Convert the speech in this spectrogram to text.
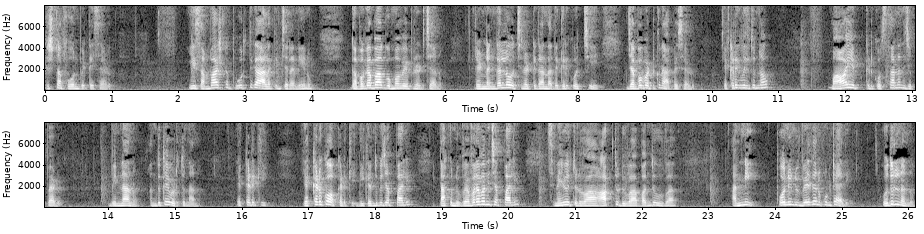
కృష్ణ ఫోన్ పెట్టేశాడు. ఈ సంభాషణ పూర్తిగా ఆలకించిన నేను గబగబా గుమ్మ వైపు నడిచాను. రెండంగల్లో వచ్చినట్టుగా నా దగ్గరికి వచ్చి జబ్బ పట్టుకుని ఆపేశాడు. ఎక్కడికి వెళ్తున్నావు? మావయ్య ఇక్కడికి వస్తానని చెప్పాడు. విన్నాను అందుకే వెడుతున్నాను. ఎక్కడికి? ఎక్కడికో అక్కడికి. నీకెందుకు చెప్పాలి? నాకు నువ్వెవరవని చెప్పాలి? స్నేహితుడివా ఆప్తుడివా బంధువువా? అన్నీ. పోనీ నువ్వేదనుకుంటే అది. వదులు నన్ను.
